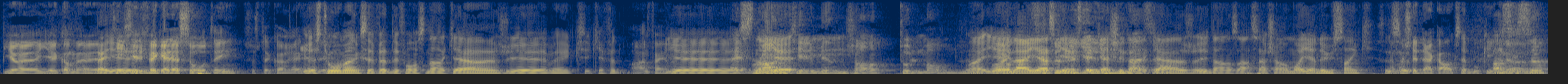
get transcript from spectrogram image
Puis il y a, il y a comme euh, Ben, le fait qu'elle a sauté, ça c'était correct. Il y a Strowman qui s'est fait défoncer dans le cage, il y a, ben, qui, qui a fait. Ouais, fin, il y a, Hey, il a- qui élimine genre tout le monde. là. ouais, il y a. Elias qui est resté caché dans le l'élimination. cage et dans, dans sa chambre. Moi, il y en a eu 5, c'est Ah, ça. moi j'étais d'accord que ce booking-là. Ah, c'est ça.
